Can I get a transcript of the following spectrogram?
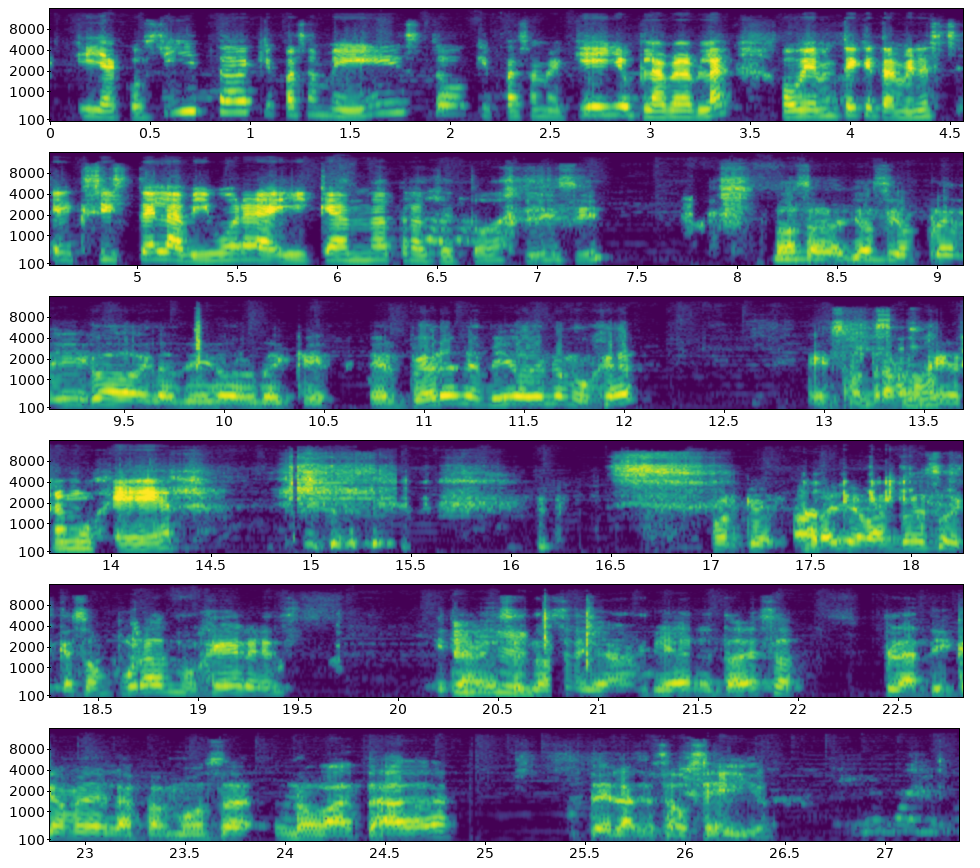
aquella cosita, que pásame esto, que pásame aquello, bla, bla, bla. Obviamente que también existe la víbora ahí que anda atrás de todo. Sí, sí. O sea, yo siempre digo y les digo de que el peor enemigo de una mujer es otra mujer. Otra mujer. Porque ahora llevando eso de que son puras mujeres y a veces no se llevan bien y todo eso, platícame de la famosa novatada de las de Saucillo.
